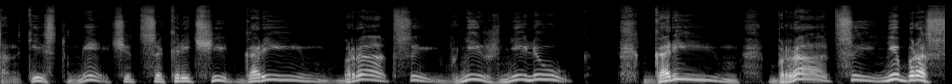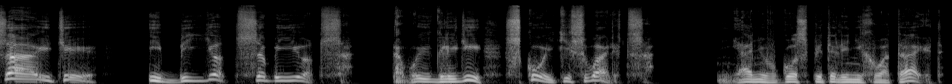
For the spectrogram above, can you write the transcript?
Танкист мечется, кричит «Горим, братцы, в нижний люк! Горим, братцы, не бросайте!» И бьется, бьется. Того и гляди, с койки свалится. Нянь в госпитале не хватает,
